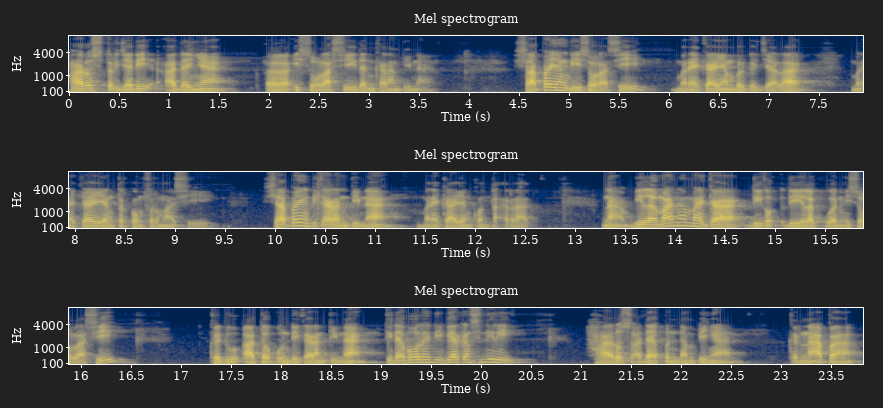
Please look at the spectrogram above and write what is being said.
harus terjadi adanya uh, isolasi dan karantina. Siapa yang diisolasi? Mereka yang bergejala, mereka yang terkonfirmasi. Siapa yang dikarantina? Mereka yang kontak erat. Nah, bila mana mereka di, dilakukan isolasi kedua ataupun dikarantina, tidak boleh dibiarkan sendiri. Harus ada pendampingan. Kenapa?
